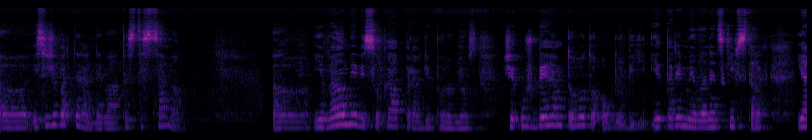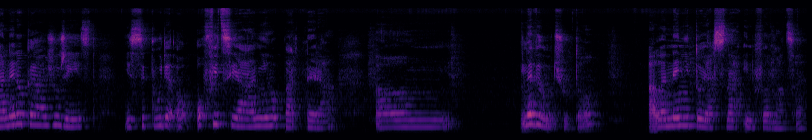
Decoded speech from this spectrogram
Uh, jestliže partnera nemáte, jste sama. Uh, je velmi vysoká pravděpodobnost, že už během tohoto období je tady milenecký vztah. Já nedokážu říct, jestli půjde o oficiálního partnera. Um, nevylučuju to, ale není to jasná informace.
